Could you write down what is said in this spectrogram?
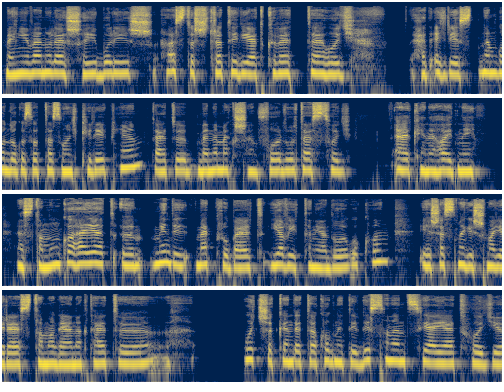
megnyilvánulásaiból is, azt a stratégiát követte, hogy hát egyrészt nem gondolkozott azon, hogy kilépjen, tehát ő benne meg sem fordult azt, hogy el kéne hagyni ezt a munkahelyet, ő mindig megpróbált javítani a dolgokon, és ezt meg is magyarázta magának, tehát ő úgy csökkentette a kognitív diszonanciáját, hogy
